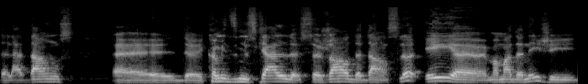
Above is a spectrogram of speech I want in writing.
de la danse, euh, de comédie musicale, ce genre de danse-là. Et euh, à un moment donné, j'ai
